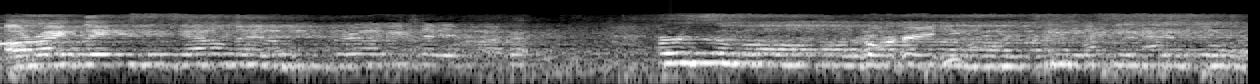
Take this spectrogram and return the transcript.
All right, ladies and gentlemen. First of all, on behalf of our team at TSS Fort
